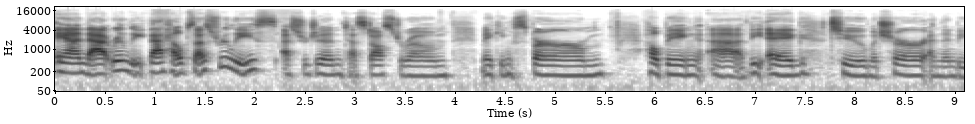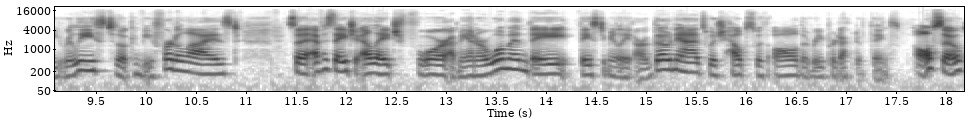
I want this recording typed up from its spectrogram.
And that really that helps us release estrogen, testosterone, making sperm, helping uh, the egg to mature and then be released so it can be fertilized. So FSH, LH for a man or a woman, they they stimulate our gonads, which helps with all the reproductive things. Also,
